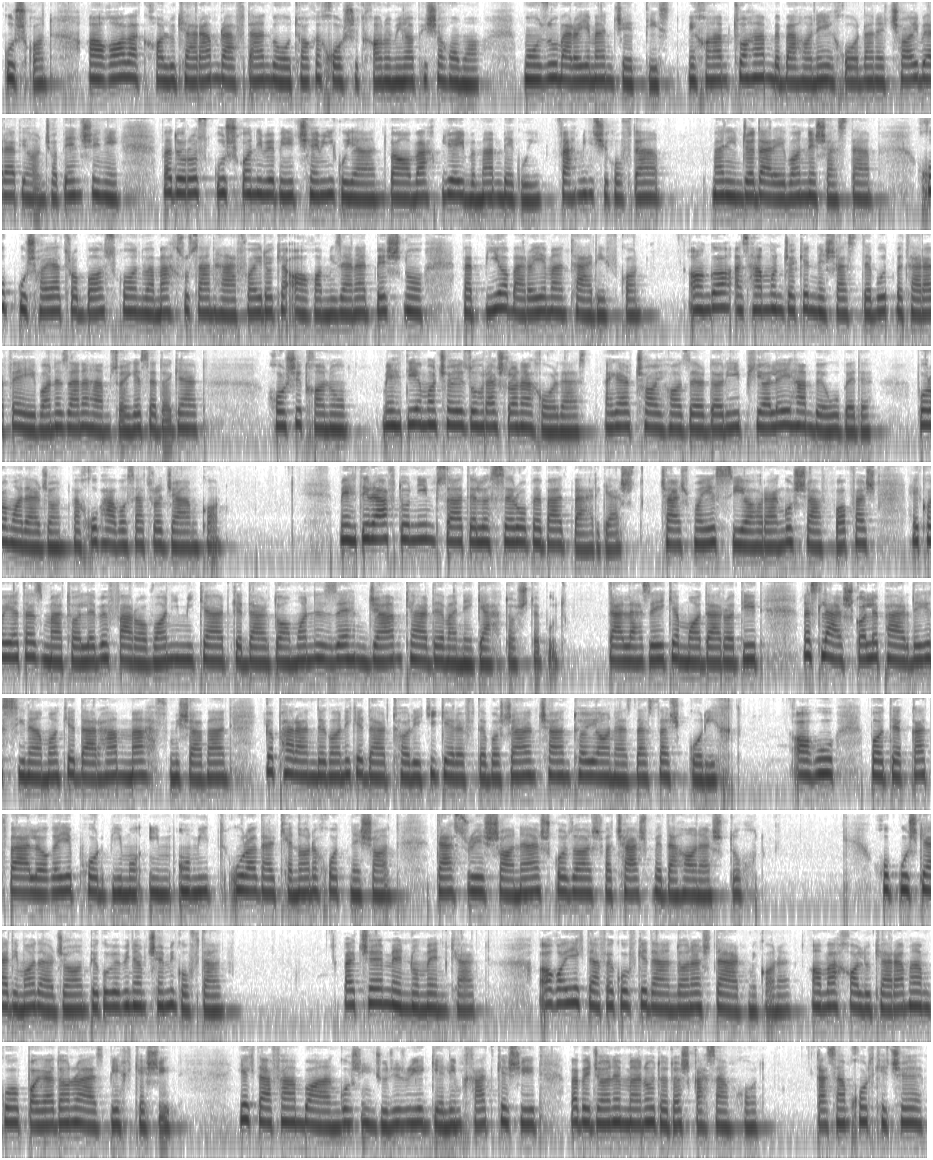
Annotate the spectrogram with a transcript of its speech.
گوش کن. آقا و خالو کرم رفتن به اتاق خورشید خانومینا پیش هما. موضوع برای من جدی است. می‌خواهم تو هم به بهانه خوردن چای بروی آنجا بنشینی و درست گوش کنی ببینی چه می‌گویند و آن وقت بیایی به من بگویی. فهمیدی چی گفتم؟ من اینجا در ایوان نشستم. خوب گوشهایت را باز کن و مخصوصا حرفهایی را که آقا می‌زند بشنو و بیا برای من تعریف کن. آنگاه از همانجا که نشسته بود به طرف ایوان زن همسایه صدا کرد. خورشید خانم مهدی ما چای ظهرش را نخورده است. اگر چای حاضر داری پیاله هم به او بده. برو مادر جان و خوب حواست را جمع کن. مهدی رفت و نیم ساعت الا سه رو به بعد برگشت چشمهای سیاه رنگ و شفافش حکایت از مطالب فراوانی می کرد که در دامان ذهن جمع کرده و نگه داشته بود. در لحظه ای که مادر را دید مثل اشکال پرده سینما که در هم محو می شوند یا پرندگانی که در تاریکی گرفته باشند چند تای آن از دستش گریخت. آهو با دقت و علاقه پربیم و امید او را در کنار خود نشاند دست روی شانهش گذاشت و چشم به دهانش دوخت خوب گوش کردی مادر جان بگو ببینم چه می‌گفتن بچه من و من کرد آقا یک دفعه گفت که دندانش درد می کند. آن وقت خالو کرم هم گفت باید آن را از بیخ کشید. یک دفعه هم با انگوش اینجوری روی گلیم خط کشید و به جان من و داداش قسم خورد. قسم خورد که چه؟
